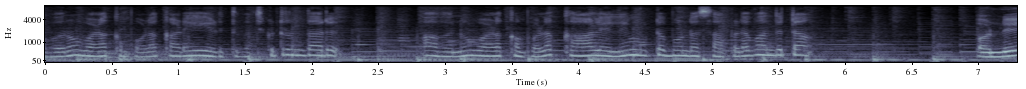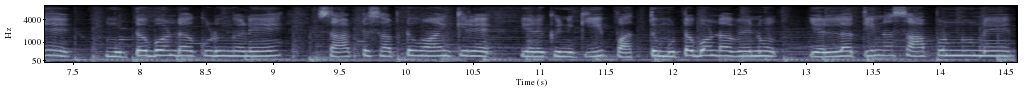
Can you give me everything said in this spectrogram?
அவரும் வழக்கம் போல கடையை எடுத்து வச்சுக்கிட்டு இருந்தாரு. அவனும் வழக்கம் போல காலையிலே முட்டை போண்டா சாப்பிட வந்துட்டான். அண்ணே முட்டை போண்டா கொடுங்கண்ணே. சாப்பிட்டு சாப்பிட்டு வாங்கிக்கிறேன். எனக்கு இன்னைக்கு பத்து முட்டை போண்டா வேணும். எல்லாத்தையும் நான் சாப்பிட்ணுண்ணே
